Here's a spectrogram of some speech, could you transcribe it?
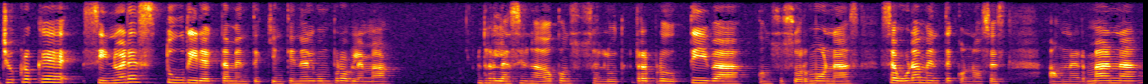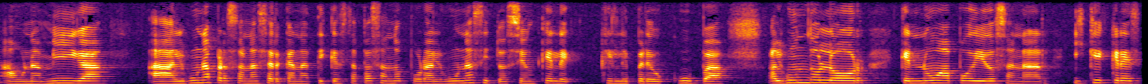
yo creo que si no eres tú directamente quien tiene algún problema relacionado con su salud reproductiva, con sus hormonas. Seguramente conoces a una hermana, a una amiga, a alguna persona cercana a ti que está pasando por alguna situación que le, que le preocupa, algún dolor que no ha podido sanar. ¿Y qué crees?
